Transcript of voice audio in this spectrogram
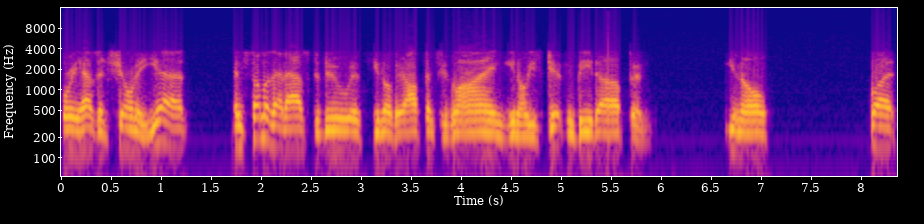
or he hasn't shown it yet. And some of that has to do with you know the offensive line. You know he's getting beat up, and you know, but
